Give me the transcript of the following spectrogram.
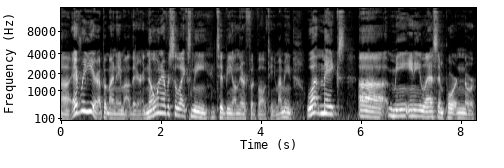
Uh, every year I put my name out there, and no one ever selects me to be on their football team. I mean, what makes uh, me any less important, or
